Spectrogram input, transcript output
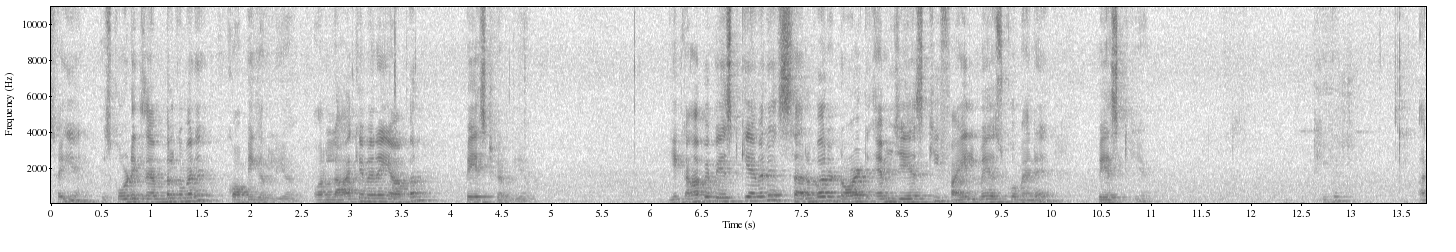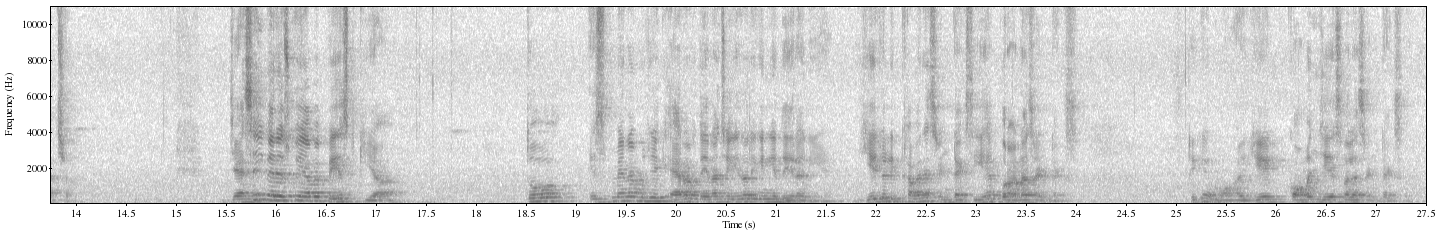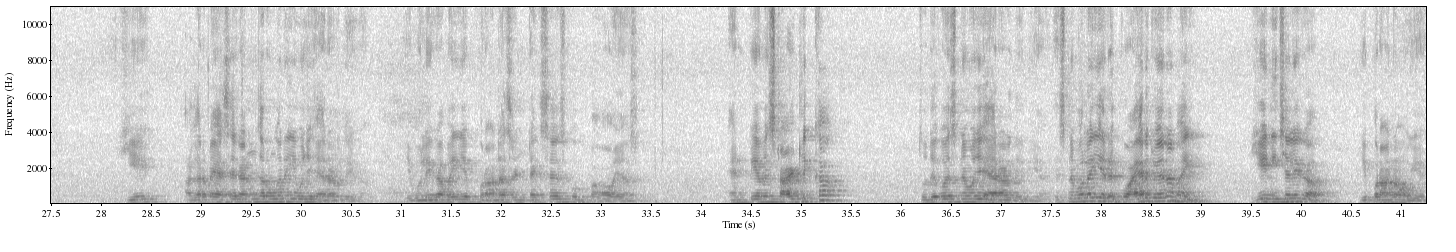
सही है? इस कोड एग्ज़ाम्पल को मैंने कॉपी कर लिया और ला के मैंने यहाँ पर पेस्ट कर दिया। ये कहाँ पे पेस्ट किया मैंने? Server dot M J S की फ़ाइल में इसको मैंने पेस्ट किया। ठीक है? अच्छा। जैसे ही मैंने इसको यहाँ पे पेस्ट किया तो इसमें ना मुझे एक एरर देना चाहिए था, लेकिन ये दे रहा नहीं है। ये जो लिखा हुआ है ना सिंटेक्स ये है पुराना सिंटेक्स ठीक है? ये कॉमन जेएस वाला सिंटेक्स है। ये अगर मैं ऐसे रन करूँगा ना, ये मुझे एरर देगा। ये बोलेगा, भाई, ये पुराना सिंटेक्स है, इसको भगाओ यहाँ से। एन पी एम स्टार्ट लिखा तो देखो इसने मुझे एरर दे दिया। इसने बोला, ये रिक्वायर जो है ना भाई, ये नहीं चलेगा ये पुराना हो गया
